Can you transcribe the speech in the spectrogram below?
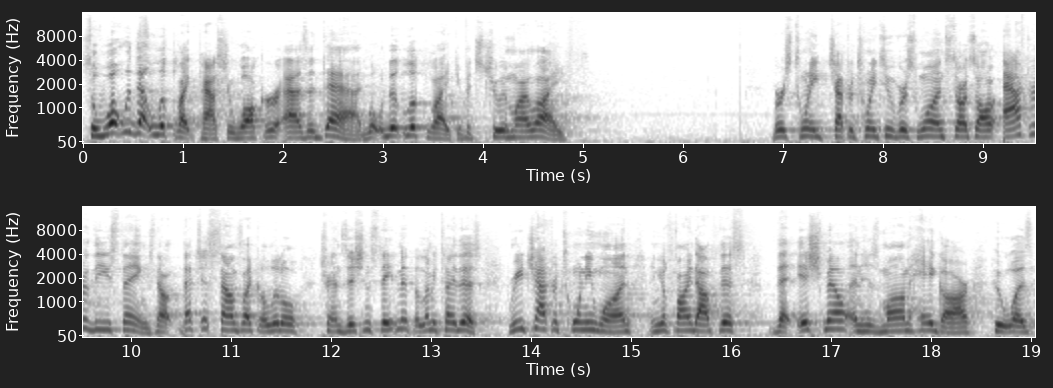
So, what would that look like, Pastor Walker, as a dad? What would it look like if it's true in my life? Verse 20, chapter 22, verse 1 starts all after these things. Now, that just sounds like a little transition statement, but let me tell you this. Read chapter 21, and you'll find out this that Ishmael and his mom Hagar, who was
